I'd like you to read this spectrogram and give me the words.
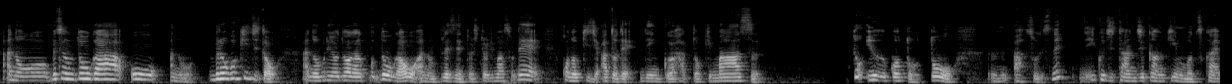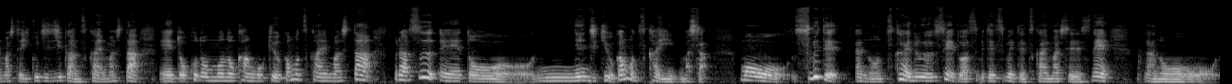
あの、別の動画を、あの、ブログ記事と、あの、無料動画動画を、あの、プレゼントしておりますので、この記事、後でリンク貼っておきます。ということと、うんあ、そうですね。育児短時間勤務を使いました。育児時間使いました。えっ、と、子供の看護休暇も使いました。プラス、えっ、と、年次休暇も使いました。もう、すべて、あの、使える制度はすべてすべて使いましてですね、あの、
